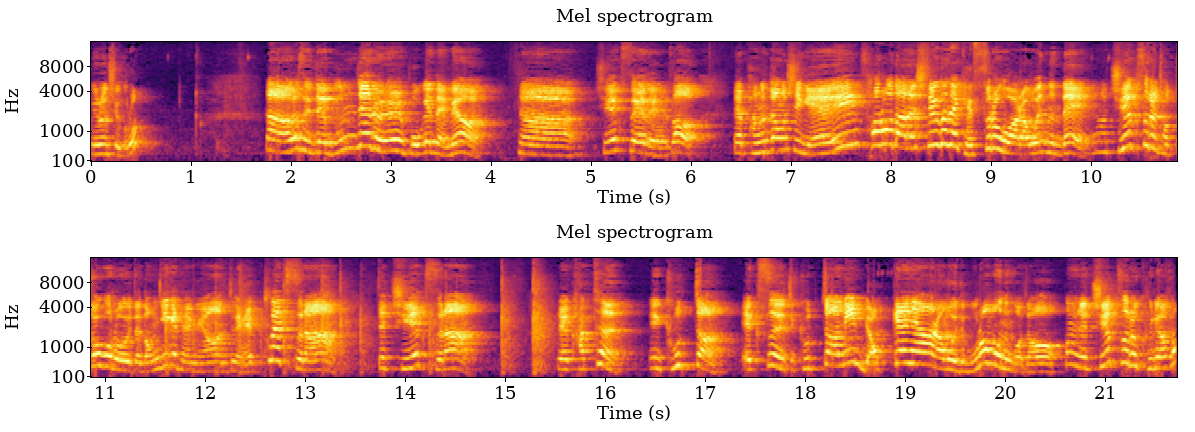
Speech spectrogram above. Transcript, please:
이런 식으로. 자, 그래서 이제 문제를 보게 되면, 자, gx에 대해서 이제 방정식 얘의 서로 다른 실근의 개수를 구하라고 했는데, 어, gx를 저쪽으로 이제 넘기게 되면, 지금 fx랑 이제 gx랑 이제 같은 이 교점, x 이제 교점이 몇 개냐라고 이제 물어보는 거죠. 그럼 이제 gx를 그려서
